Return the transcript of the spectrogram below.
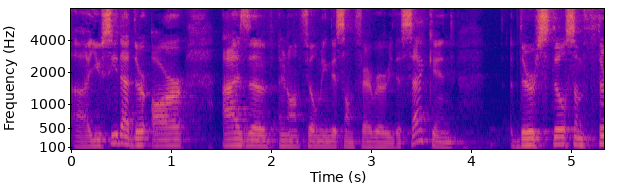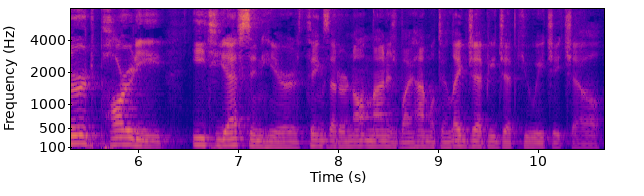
uh, you see that there are, as of, and I'm filming this on February the 2nd, there's still some third party ETFs in here, things that are not managed by Hamilton, like JEPI, JEPQ, HHL,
